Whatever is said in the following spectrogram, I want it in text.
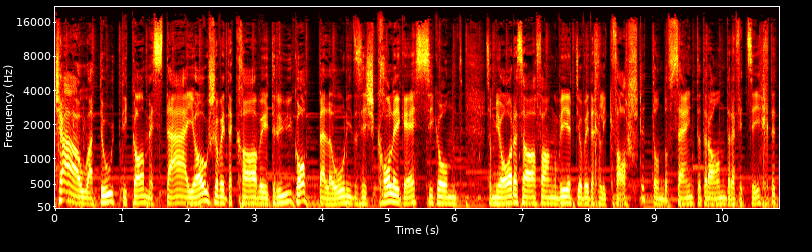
Ciao a tutti, come stai? Auch schon wieder KW3 Goppeloni, das ist Kollegessig und zum Jahresanfang wird ja wieder ein gefastet und auf das eine oder andere verzichtet.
